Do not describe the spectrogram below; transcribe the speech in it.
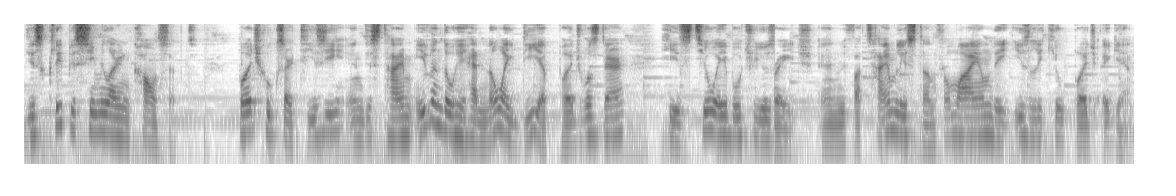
This clip is similar in concept. Pudge hooks Arteezy and this time, even though he had no idea Pudge was there, he is still able to use Rage, and with a timely stun from Lion they easily kill Pudge again.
